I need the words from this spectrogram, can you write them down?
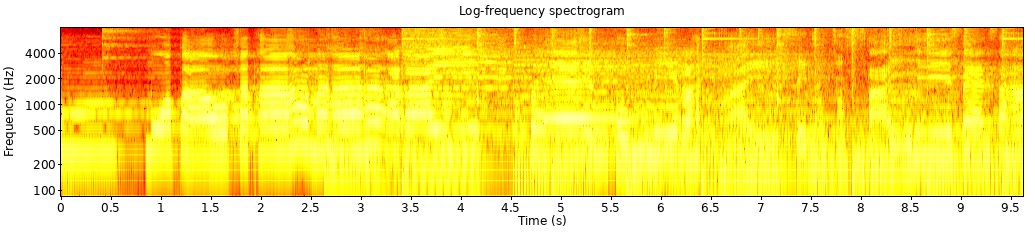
ม มัวเป่าคาถามหาอะไร แฟนผมมีรักใหม่ สิ้นสดใสแสนเศร้า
